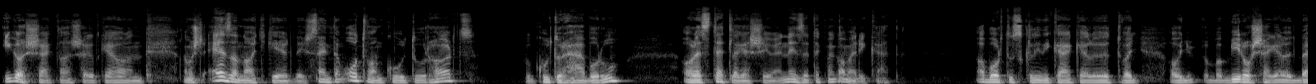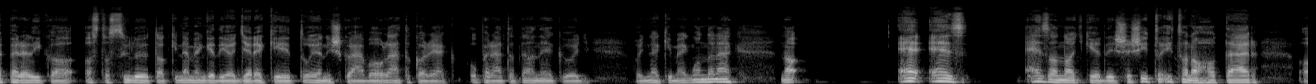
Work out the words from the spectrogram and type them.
igazságtalanságot kell hallani. Na most ez a nagy kérdés. Szerintem ott van kultúrharc, kultúrháború, ahol ez tetlegessé van. Nézzetek meg Amerikát. Abortuszklinikák előtt, vagy ahogy a bíróság előtt beperelik a, azt a szülőt, aki nem engedi a gyerekét olyan iskolába, ahol át akarják operáltatni anélkül, hogy, hogy neki megmondanák. Na, e, ez, ez a nagy kérdés, és itt, itt van a határ. A,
